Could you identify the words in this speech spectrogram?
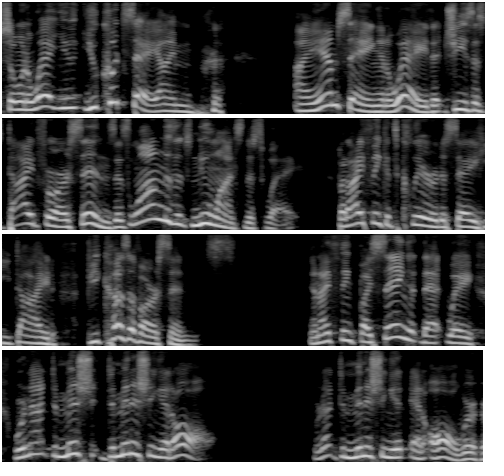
So in a way you you could say I'm I am saying in a way that Jesus died for our sins as long as it's nuanced this way. But I think it's clearer to say he died because of our sins. And I think by saying it that way, we're not diminish, diminishing at all we're not diminishing it at all. We're,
